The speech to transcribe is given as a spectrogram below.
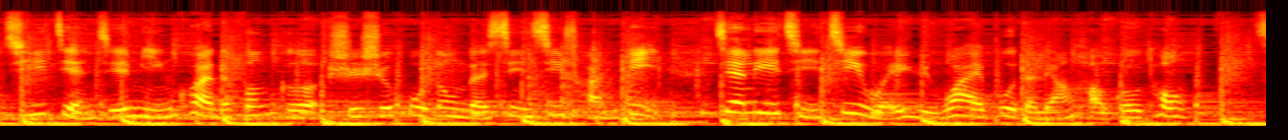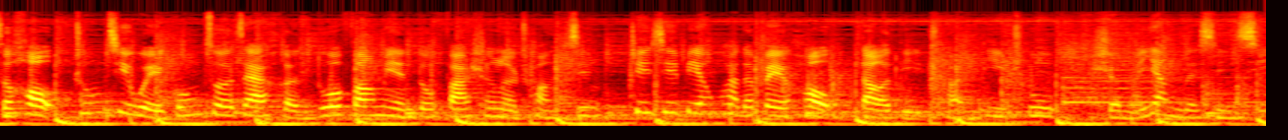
其简洁明快的风格，实时互动的信息传递，建立起纪委与外部的良好沟通。此后，中纪委工作在很多方面都发生了创新。这些变化的背后，到底传递出什么样的信息？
